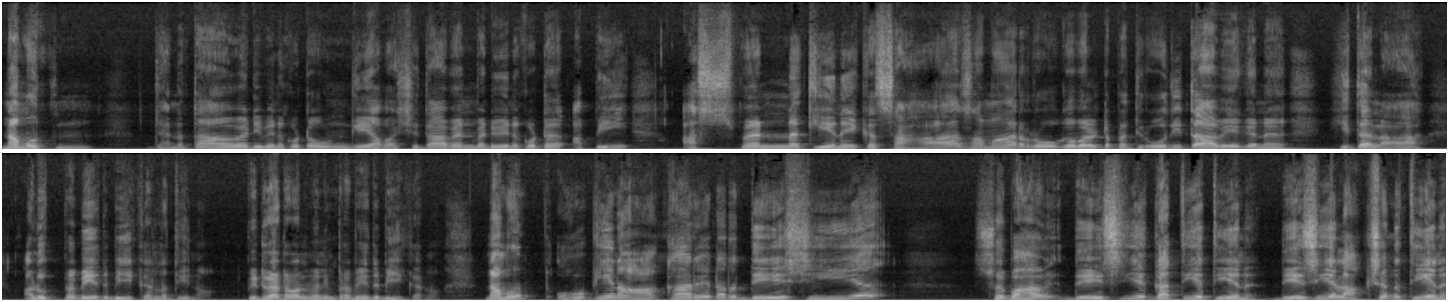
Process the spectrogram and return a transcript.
නමුත් ජනතාව වැඩි වෙනකොට ඔවුන්ගේ අවශ්‍යතාවයන් වැඩි වෙනකොට අපි අස්වැන්න කියන එක සහ සමහර රෝගවලට ප්‍රතිරෝධිතාවය ගැන හිතලා අලුත් ප්‍රබේද බිහි කරලා තියෙනවා. පිටරටවල් වලින් ප්‍රබේද බිහි කරනවා. නමුත් ඔහු කියන ආකාරයට අර දේශීය ස්වභාව දේශීය ගතිය තියෙන, දේශීය ලක්ෂණ තියෙන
